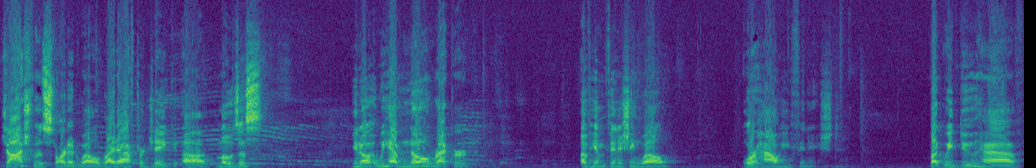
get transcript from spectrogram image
Joshua started well right after Jake, uh, Moses. You know, we have no record of him finishing well or how he finished. But we do have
